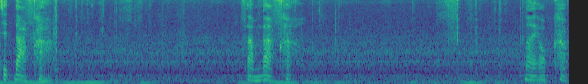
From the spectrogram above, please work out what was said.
เจ็ดดาบค่ะ สามดาบค่ะ Nine of Cup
